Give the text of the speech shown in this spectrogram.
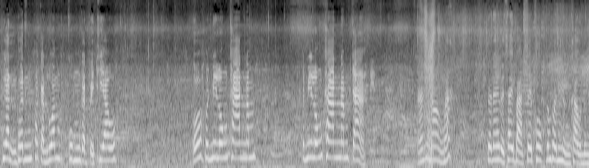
เพื่อนเพิ่นพากันร่วมกลุ่มกันไปเที่ยว โอ้เพิ่นมีลงทานนำเพิ่นมีลงทานนำจ้าอะพี่น้องมาจะได้ไปใส่บาตรใส่พกน้ำเพิ่นหนึ่งเข่าวหนึ่ง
